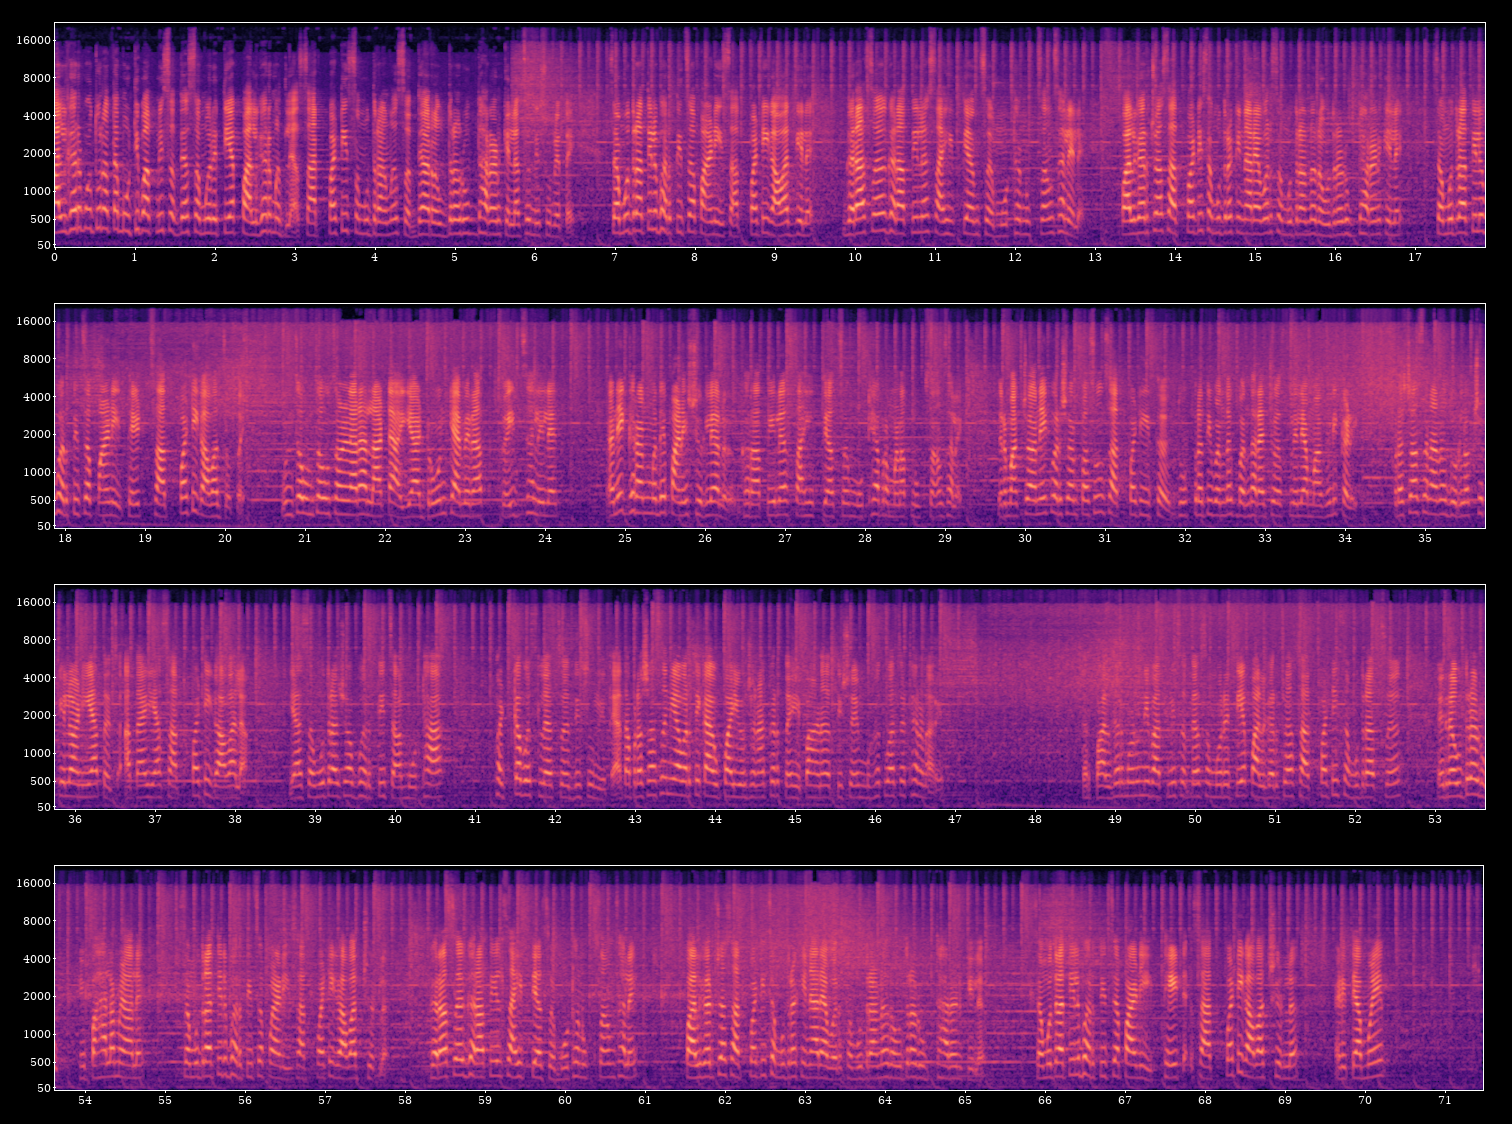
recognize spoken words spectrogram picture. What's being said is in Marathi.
पालघरमधून आता मोठी बातमी सध्या समोर येते पालघरमधल्या सातपाटी समुद्रानं सध्या रौद्र रूप धारण केल्याचं दिसून येत आहे समुद्रातील भरतीचं पाणी सातपाटी गावात गेलंय. घराचं घरातील साहित्यांचं मोठं नुकसान झालेलं आहे. पालघरच्या सातपाटी समुद्र किनाऱ्यावर समुद्रानं रौद्र रूप धारण केलंय. समुद्रातील भरतीचं पाणी थेट सातपाटी गावात जात आहे उंच उंच उसळणाऱ्या लाटा या ड्रोन कॅमेऱ्यात कैद झालेल्या आहेत. अनेक घरांमध्ये पाणी शिरल्यानं घरातील साहित्याचं मोठ्या प्रमाणात नुकसान झालंय. तर मागच्या अनेक वर्षांपासून सातपाटी इथं धूप प्रतिबंधक बंधाऱ्याची असलेल्या मागणीकडे प्रशासनानं दुर्लक्ष केलं आणि यातच आता या सातपाटी गावाला या समुद्राच्या भरतीचा मोठा फटका बसल्याचं दिसून येते आता प्रशासन यावरती काय उपाययोजना करतं हे पाहणं अतिशय महत्वाचं ठरणार आहे. तर पालघर म्हणून ही बातमी सध्या समोर येते पालघरच्या सातपाटी समुद्राचं रौद्ररूप हे पाहायला मिळालंय. समुद्रातील भरतीचं पाणी सातपाटी गावात शिरलं. घरासह घरातील साहित्याचं मोठं नुकसान झालंय. पालघरच्या सातपाटी समुद्र किनाऱ्यावर समुद्रानं रौद्र रूप धारण केलं. समुद्रातील भरतीचं पाणी थेट सातपाटी गावात शिरलं आणि त्यामुळे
